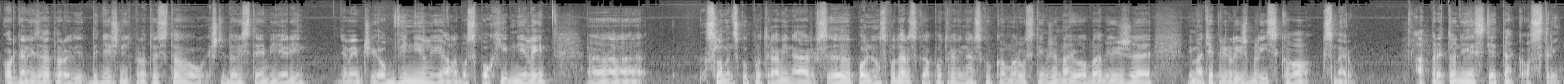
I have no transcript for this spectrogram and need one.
organizátori dnešných protestov ešte do istej miery neviem, či obvinili alebo spochybnili e, Slovenskú potravinár, e, poľnohospodárskú a potravinárskú komoru s tým, že majú obavy, že vy máte príliš blízko k smeru. A preto nie ste tak ostri.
